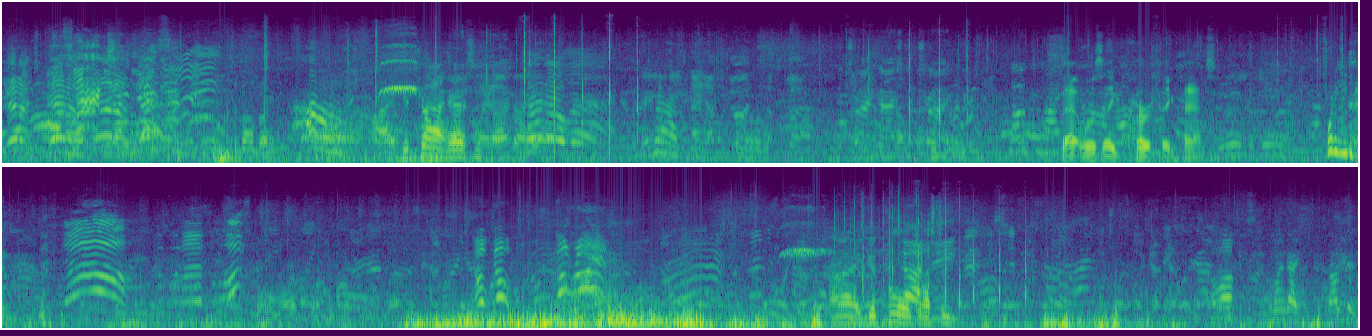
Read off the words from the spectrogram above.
It's the ball, buddy. All right, good try, Harrison. That was a perfect pass. What are you? Doing? Go, go! Go, Ryan! All right, good pull, Justin. Good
